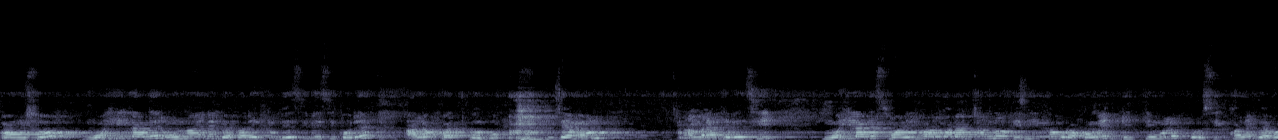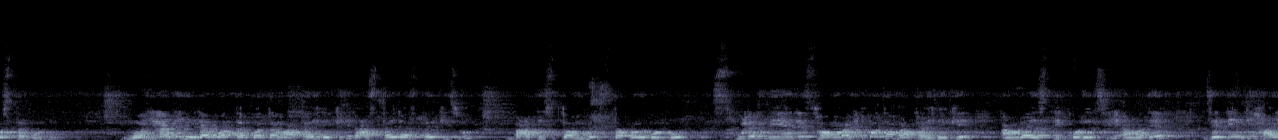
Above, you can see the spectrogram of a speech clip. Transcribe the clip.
অংশ মহিলাদের উন্নয়নের ব্যাপারে একটু বেশি বেশি করে আলোকপাত করব। যেমন আমরা ভেবেছি মহিলাদের স্বনির্ভর করার জন্য বিভিন্ন রকমের বৃত্তিমূলক প্রশিক্ষণের ব্যবস্থা করব। মহিলাদের নিরাপত্তার কথা মাথায় রেখে রাস্তায় রাস্তায় কিছু বাতিস্তম্ভ স্থাপন করব। স্কুলের মেয়েদের সম্মানের কথা মাথায় রেখে আমরা স্থির করেছি আমাদের যে তিনটি হাই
